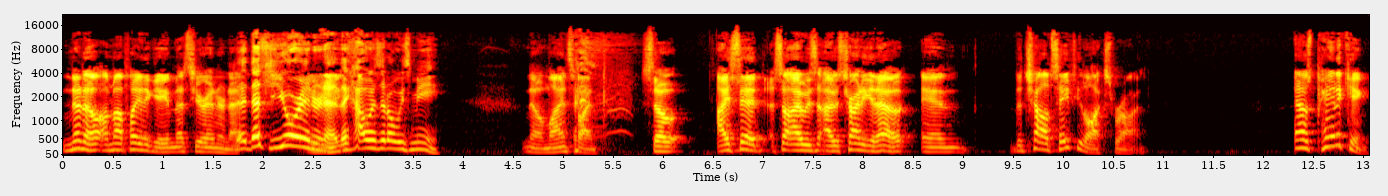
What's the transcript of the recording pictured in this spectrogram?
no, no, I'm not playing a game. That's your internet. That- that's your internet. Like, how is it always me? No, mine's fine. so I said, so I was I was trying to get out, and the child safety locks were on, and I was panicking,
